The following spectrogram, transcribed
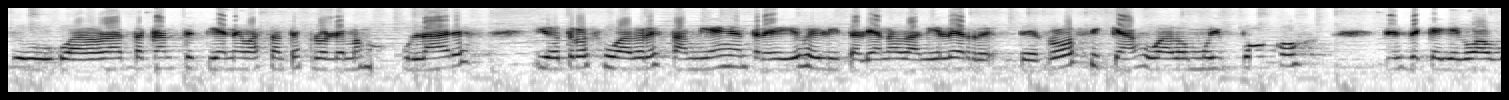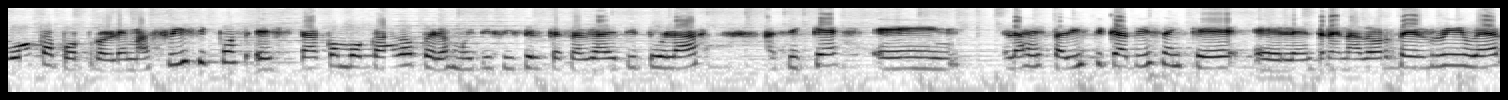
su jugador atacante, tiene bastantes problemas musculares y otros jugadores también, entre ellos el italiano Daniele De Rossi, que ha jugado muy poco desde que llegó a Boca por problemas físicos. Está convocado, pero es muy difícil que salga de titular. Así que en las estadísticas dicen que el entrenador del River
